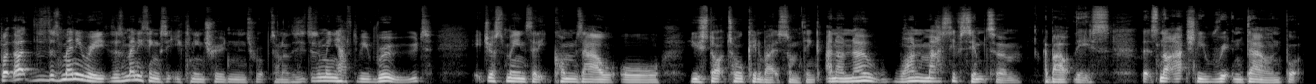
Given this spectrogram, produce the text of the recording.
but that, there's many re- there's many things that you can intrude and interrupt on others. It doesn't mean you have to be rude. It just means that it comes out or you start talking about something. And I know one massive symptom about this that's not actually written down, but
